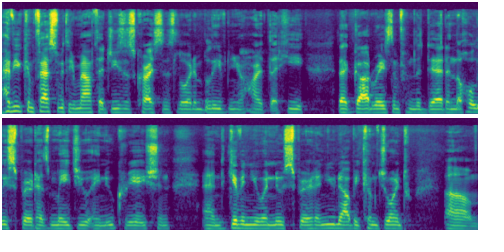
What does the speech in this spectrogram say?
have you confessed with your mouth that Jesus Christ is Lord and believed in your heart that he that God raised him from the dead and the Holy Spirit has made you a new creation and given you a new spirit and you now become joined um,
